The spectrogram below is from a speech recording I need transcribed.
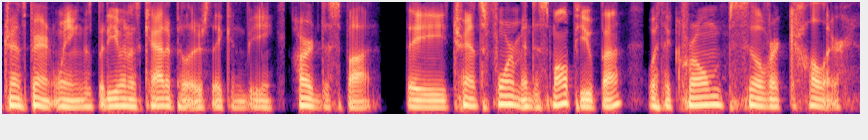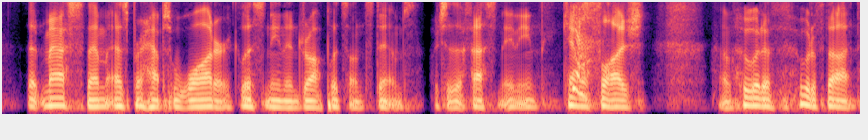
transparent wings, but even as caterpillars, they can be hard to spot. They transform into small pupa with a chrome silver color that masks them as perhaps water glistening in droplets on stems, which is a fascinating camouflage. Um, who would have who would have thought?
